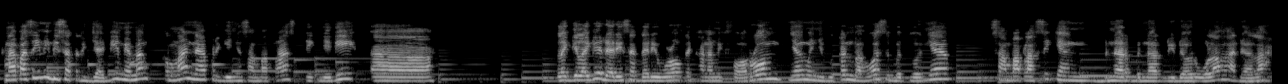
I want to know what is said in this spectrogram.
Kenapa sih ini bisa terjadi? Memang ke mana perginya sampah plastik? Jadi uh, lagi-lagi dari riset dari World Economic Forum yang menyebutkan bahwa sebetulnya sampah plastik yang benar-benar didaur ulang adalah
